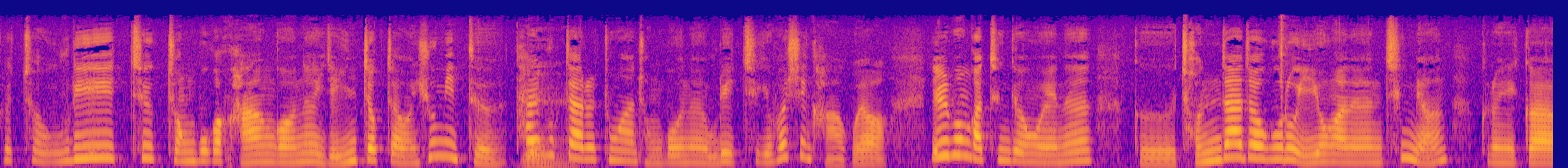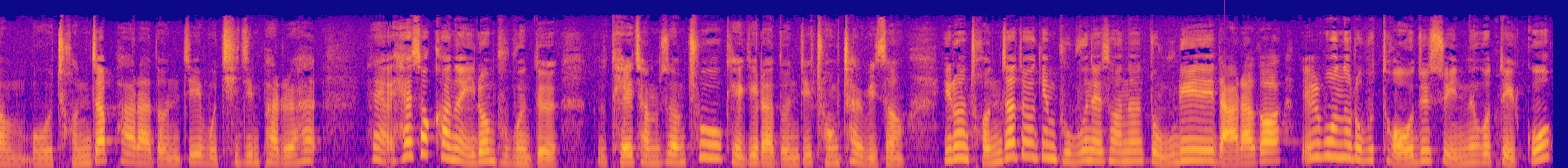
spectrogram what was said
그렇죠. 우리 측 정보가 강한 거는 이제 인적 자원 휴민트 탈북자를 통한 정보는 우리 측이 훨씬 강하고요. 일본 같은 경우에는 그 전자적으로 이용하는 측면, 그러니까 뭐 전자파라든지 뭐 지진파를 하- 해- 해석하는 이런 부분들, 그리고 대잠수함 초계기라든지 정찰 위성 이런 전자적인 부분에서는 또 우리나라가 일본으로부터 얻을 수 있는 것도 있고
